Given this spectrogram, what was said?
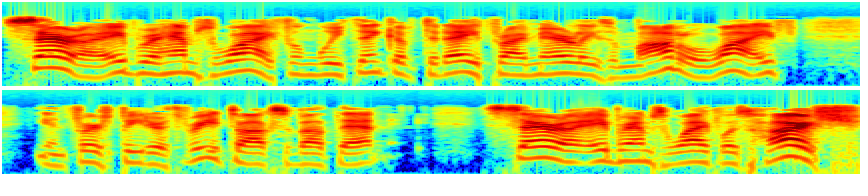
Sarah, Abraham's wife, whom we think of today primarily as a model wife, in 1 Peter 3 talks about that. Sarah, Abraham's wife, was harsh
